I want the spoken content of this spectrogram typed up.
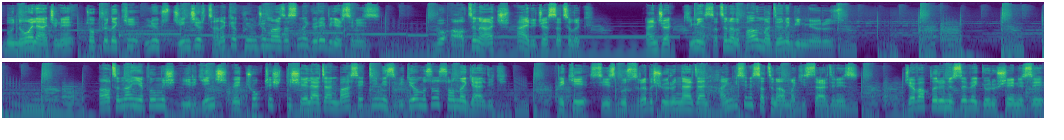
Bu Noel ağacını Tokyo'daki lüks Ginger Tanaka kuyumcu mağazasında görebilirsiniz. Bu altın ağaç ayrıca satılık. Ancak kimin satın alıp almadığını bilmiyoruz. Altından yapılmış ilginç ve çok çeşitli şeylerden bahsettiğimiz videomuzun sonuna geldik. Peki siz bu sıra dışı ürünlerden hangisini satın almak isterdiniz? Cevaplarınızı ve görüşlerinizi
